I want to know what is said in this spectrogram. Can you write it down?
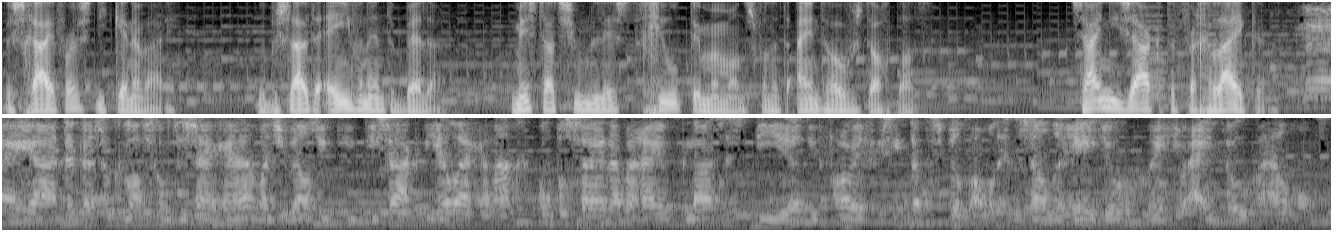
De schrijvers, die kennen wij. We besluiten één van hen te bellen. Misdaadjournalist Giel Timmermans van het Eindhovens Dagblad. Zijn die zaken te vergelijken? Nee, ja, dat, is ook lastig om te zeggen. Hè? Want je wel ziet, die, die zaken die heel erg aan elkaar gekoppeld zijn. Hè? Waar hij ook de laatste is die, eh, die vrouw heeft gezien. Dat speelt allemaal in dezelfde regio. Regio Eindhoven, Helmond.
